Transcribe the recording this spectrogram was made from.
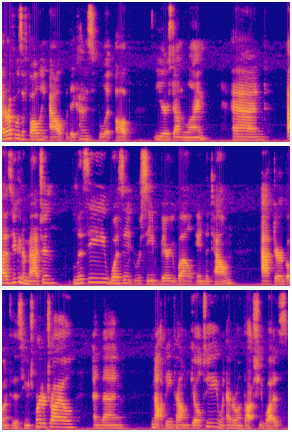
I don't know if it was a falling out, but they kind of split up years down the line. And as you can imagine, Lizzie wasn't received very well in the town after going through this huge murder trial and then not being found guilty when everyone thought she was.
